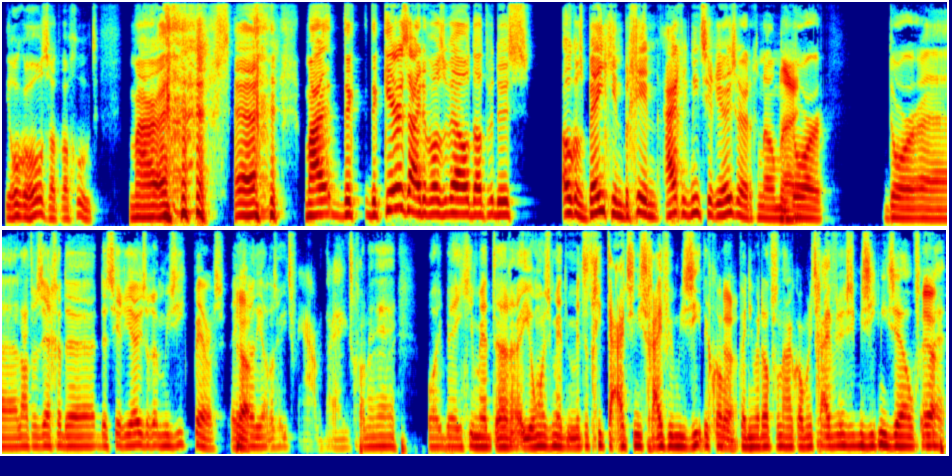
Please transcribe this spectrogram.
die rock'n'roll zat wel goed. Maar, eh, maar de, de keerzijde was wel dat we dus ook als bandje in het begin eigenlijk niet serieus werden genomen Nee. door door, laten we zeggen, de, de serieuzere muziekpers. Weet Ja. je wel? Die hadden zoiets van, ja, maar daar is gewoon een mooi beetje met jongens met, met het gitaartje. Die schrijven muziek. Ik, kwam, Ja. ik weet niet waar dat vandaan kwam. Die schrijven dus muziek niet zelf. Ja. En,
